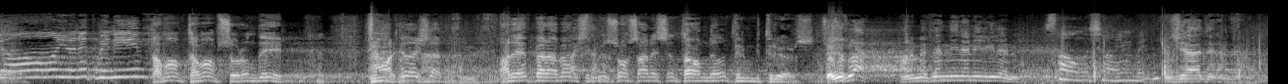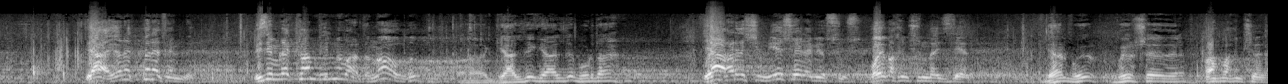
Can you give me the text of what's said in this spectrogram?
Ya yönetmenim. Tamam tamam sorun değil. Rahat Arkadaşlar rahat hadi hep beraber Başlama. filmin son sahnesini tamamlayalım film bitiriyoruz. Çocuklar hanımefendiyle ilgilenin. Sağ olun Şahin Bey. Rica ederim. Ya yönetmen efendi. Bizim reklam filmi vardı ne oldu? Aa, geldi geldi burada. Ya kardeşim niye söylemiyorsunuz? Koy bakayım şunu da izleyelim. Gel buyur buyur seyredelim. Bak bakayım şöyle.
